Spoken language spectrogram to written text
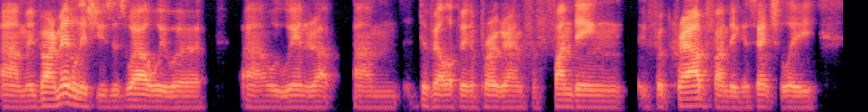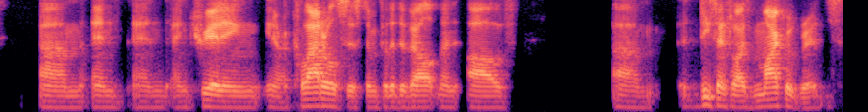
um, environmental issues as well. We were uh, we ended up um, developing a program for funding for crowdfunding essentially um, and and and creating you know a collateral system for the development of um, decentralized microgrids,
